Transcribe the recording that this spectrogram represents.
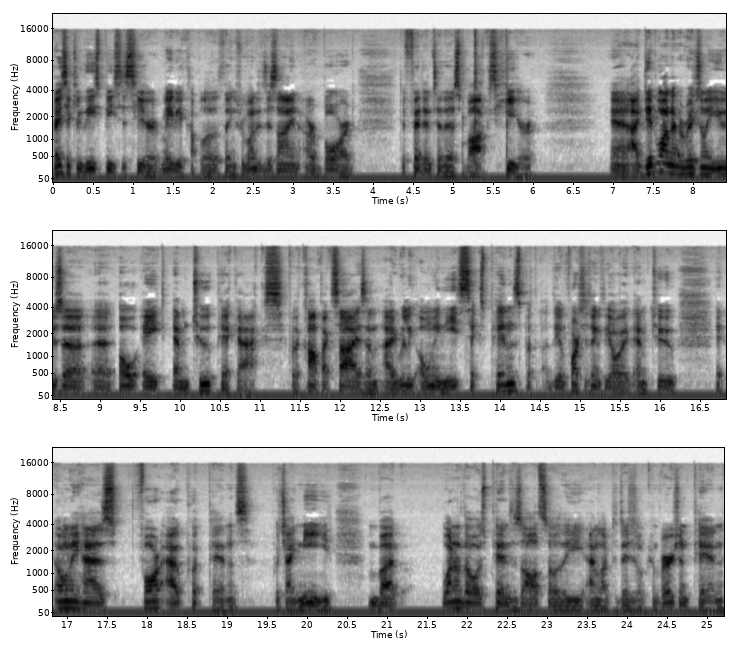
basically these pieces here, maybe a couple other things. We're going to design our board to fit into this box here. And I did want to originally use a, a 08 M2 PICAXE for the compact size, and I really only need six pins, but the unfortunate thing with the 08 M2, it only has four output pins, which I need, but one of those pins is also the analog to digital conversion pin,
